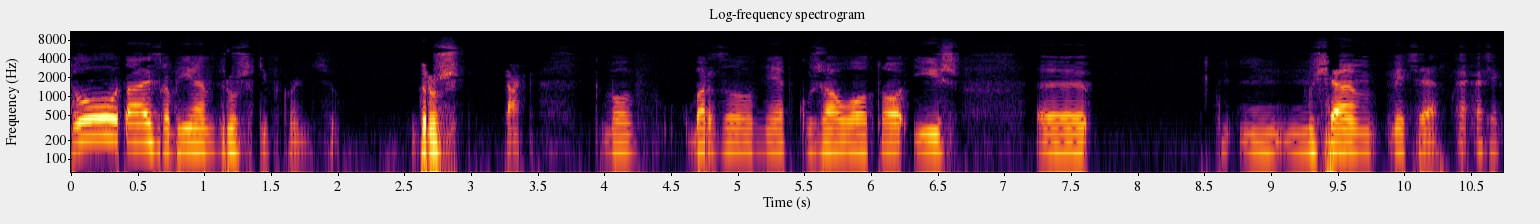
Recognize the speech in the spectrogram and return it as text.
Tutaj zrobiłem dróżki w końcu. Dróżki, tak. Bo bardzo mnie wkurzało to, iż yy, musiałem, wiecie, skakać jak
